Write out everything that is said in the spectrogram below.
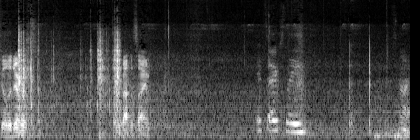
Feel the difference? They're about the same actually, not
